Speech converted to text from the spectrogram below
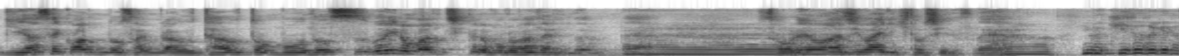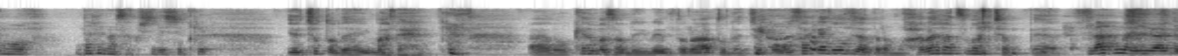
ギアセコンドさんが歌うとものすごいロマンチックな物語になるんでそれを味わいに来てほしいですね。うん。今聞いただけでも誰が作詞でしたっけ？いやちょっとね今ね あのケルマさんのイベントの後でちょっとお酒飲んじゃったらもう鼻が詰まっちゃって。何の言い訳？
